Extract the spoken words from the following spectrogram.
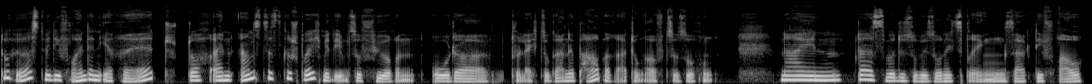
Du hörst, wie die Freundin ihr rät, doch ein ernstes Gespräch mit ihm zu führen oder vielleicht sogar eine Paarberatung aufzusuchen. Nein, das würde sowieso nichts bringen, sagt die Frau,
